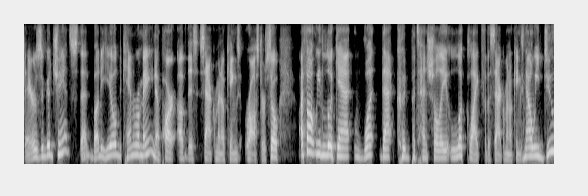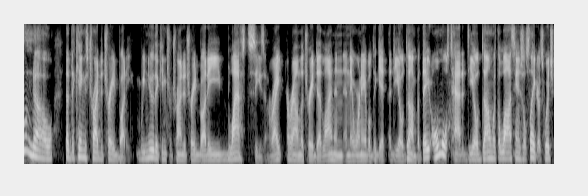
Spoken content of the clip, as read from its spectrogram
there's a good chance that Buddy Hield can remain a part of this Sacramento Kings roster. So I thought we'd look at what that could potentially look like for the Sacramento Kings. Now, we do know that the Kings tried to trade Buddy. We knew the Kings were trying to trade Buddy last season, right? Around the trade deadline, and, and they weren't able to get a deal done. But they almost had a deal done with the Los Angeles Lakers, which,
